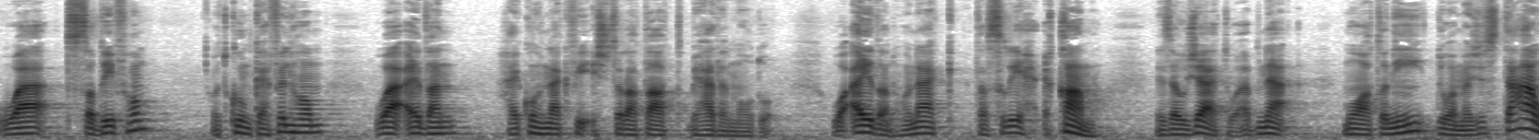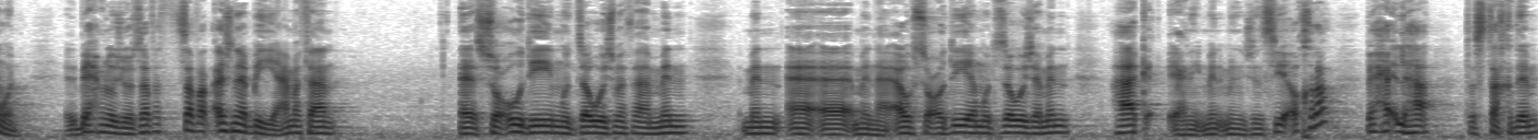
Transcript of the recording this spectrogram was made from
وتستضيفهم وتكون كافلهم وأيضا حيكون هناك في اشتراطات بهذا الموضوع. وأيضا هناك تصريح إقامة لزوجات وأبناء مواطني دول مجلس التعاون اللي بيحملوا جوازات سفر اجنبيه يعني مثلا سعودي متزوج مثلا من من منها أو سعودية متزوجة من هاك يعني من من جنسية أخرى بحق لها تستخدم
